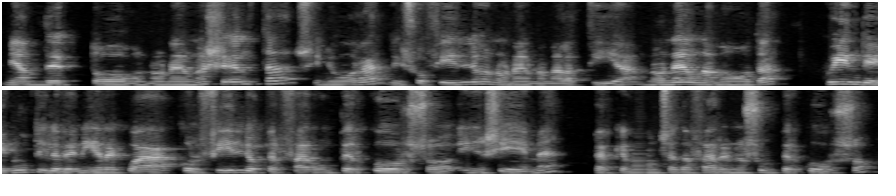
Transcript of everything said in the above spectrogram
Mi ha detto non è una scelta, signora, di suo figlio, non è una malattia, non è una moda, quindi è inutile venire qua col figlio per fare un percorso insieme, perché non c'è da fare nessun percorso.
